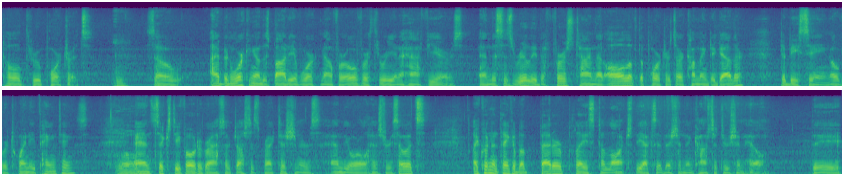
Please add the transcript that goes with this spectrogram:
told through portraits. Mm. So I've been working on this body of work now for over three and a half years, and this is really the first time that all of the portraits are coming together to be seen. Over 20 paintings Whoa. and 60 photographs of justice practitioners and the oral history. So it's I couldn't think of a better place to launch the exhibition than Constitution Hill. The,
